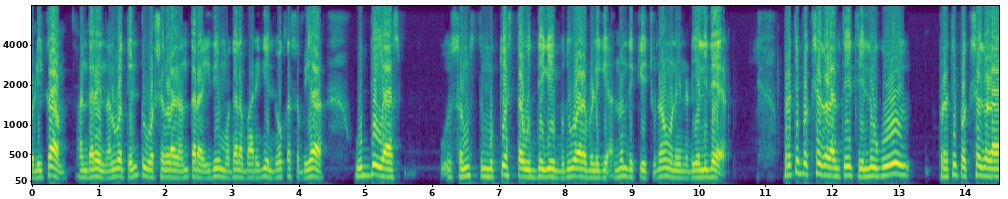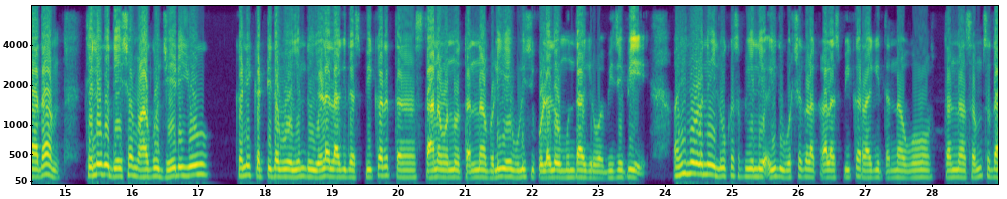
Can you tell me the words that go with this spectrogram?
ಬಳಿಕ, ಅಂದರೆ ನಲವತ್ತೆಂಟು ವರ್ಷಗಳ ನಂತರ ಇದೇ ಮೊದಲ ಬಾರಿಗೆ ಲೋಕಸಭೆಯ ಹುದ್ದೆಯ ಸಂಸ್ಥೆ, ಮುಖ್ಯಸ್ಥ ಹುದ್ದೆಗೆ ಬುಧವಾರ ಬೆಳಗ್ಗೆ ಹನ್ನೊಂದಕ್ಕೆ ಚುನಾವಣೆ ನಡೆಯಲಿದೆ. ಪ್ರತಿಪಕ್ಷಗಳಂತೆ ತೆಲುಗು ಪ್ರತಿಪಕ್ಷಗಳಾದ ತೆಲುಗು ದೇಶಂ ಹಾಗೂ ಜೆಡಿಯು ಕಣಿಕಟ್ಟಿದವು ಎಂದು ಹೇಳಲಾಗಿದ್ದ ಸ್ಪೀಕರ್ ಸ್ಥಾನವನ್ನು ತನ್ನ ಬಳಿಯೇ ಉಳಿಸಿಕೊಳ್ಳಲು ಮುಂದಾಗಿರುವ ಬಿಜೆಪಿ ಹದಿನೇಳನೇ ಲೋಕಸಭೆಯಲ್ಲಿ ಐದು ವರ್ಷಗಳ ಕಾಲ ಸ್ಪೀಕರ್ ಆಗಿ ತನ್ನ ಓ, ತನ್ನ ಸಂಸದ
